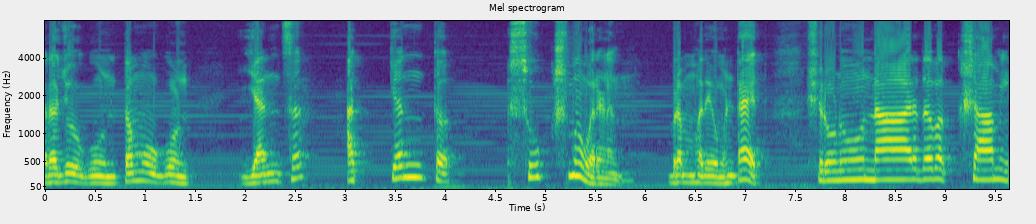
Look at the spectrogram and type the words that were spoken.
रजोगुण तमोगुण यांचं अत्यंत सूक्ष्म वर्णन. ब्रह्मदेव म्हणतायत शृणु नारद वक्षामी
